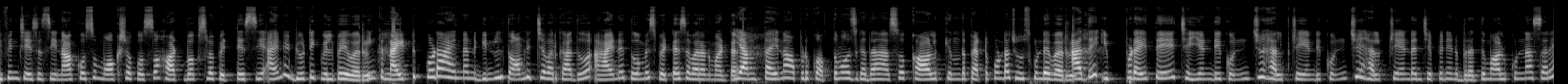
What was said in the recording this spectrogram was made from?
టిఫిన్ చేసేసి నా కోసం మోక్ష కోసం హాట్ బాక్స్లో పెట్టేసి ఆయన డ్యూటీకి వెళ్ళిపోయేవారు. ఇంకా నైట్ కూడా ఆయన నన్ను గిన్నెలు తోమనిచ్చేవారు కాదు ఆయనే తోమేసి పెట్టేసేవారు అనమాట ఎంతైనా అప్పుడు కొత్త మోజు కదా సో కాళ్ళు కింద పెట్టకుండా చూసుకునేవారు అదే ఇప్పుడైతే చెయ్యండి కొంచెం హెల్ప్ చేయండి కొంచెం హెల్ప్ చేయండి అని చెప్పి నేను బ్రతిమాలుకున్నా సరే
